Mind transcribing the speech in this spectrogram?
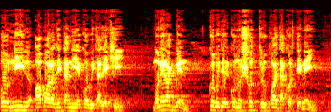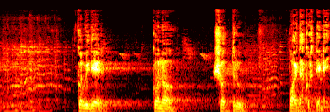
ও নীল অপরাজিতা নিয়ে কবিতা লেখি। মনে রাখবেন, কবিদের কোনো শত্রু পয়দা করতে নেই। কবিদের কোনো শত্রু পয়দা করতে নেই।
